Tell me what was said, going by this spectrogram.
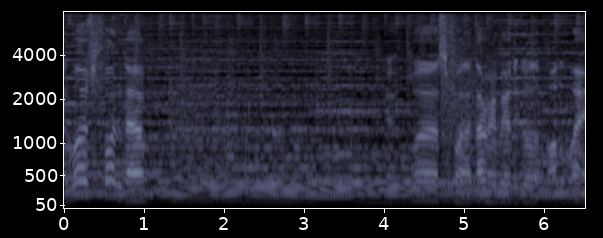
It was fun though. It was fun. I thought we were able to go all the way.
